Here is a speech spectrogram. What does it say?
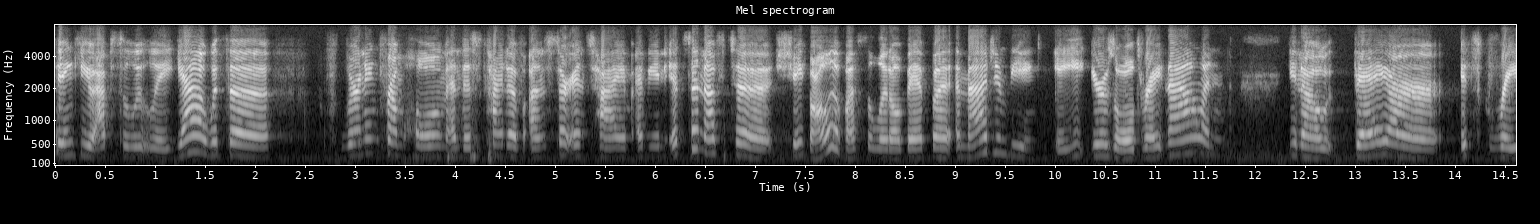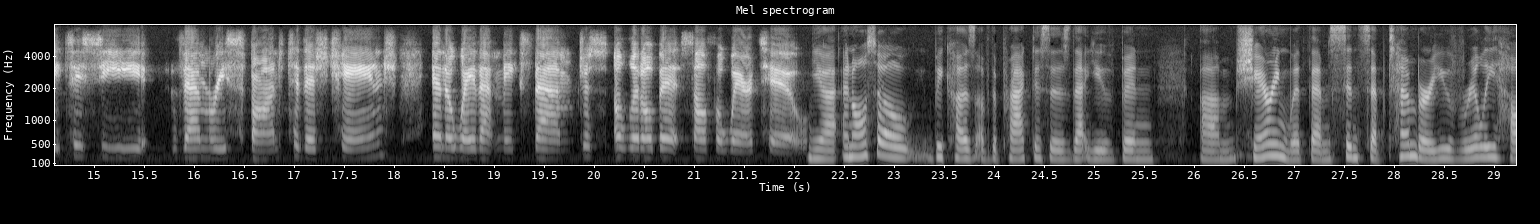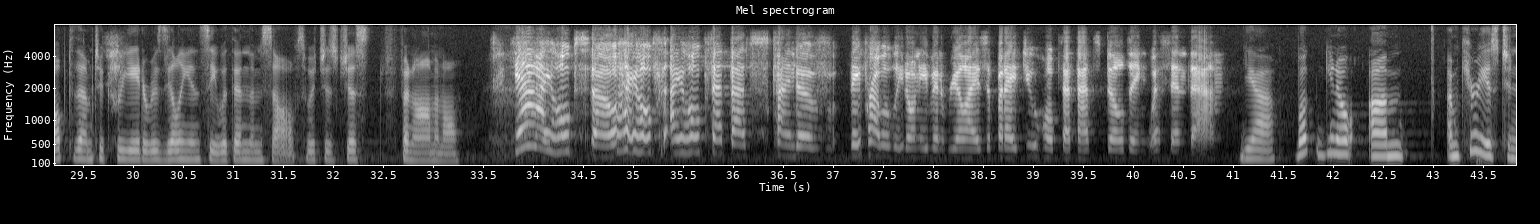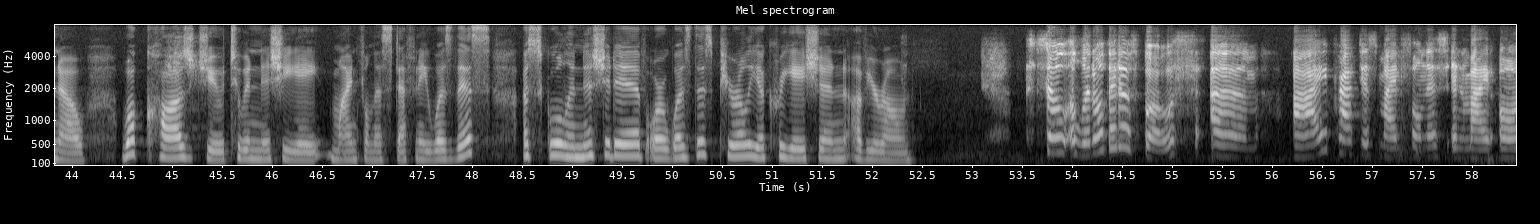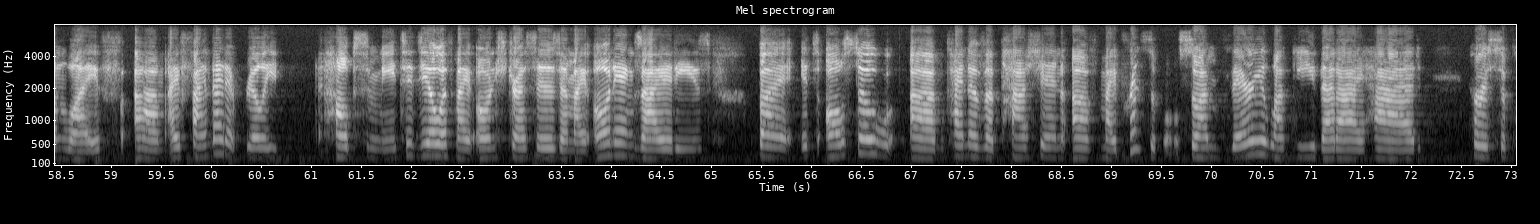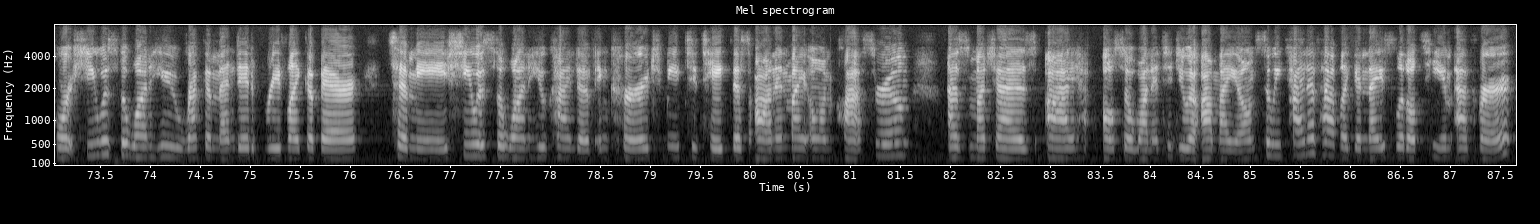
Thank you. Absolutely. Yeah, with the learning from home and this kind of uncertain time, I mean, it's enough to shake all of us a little bit. But imagine being eight years old right now, and you know, they are. It's great to see them respond to this change in a way that makes them just a little bit self-aware too. Yeah, and also because of the practices that you've been um, sharing with them since September, you've really helped them to create a resiliency within themselves, which is just phenomenal. Yeah, I hope so. I hope I hope that that's kind of they probably don't even realize it, but I do hope that that's building within them. Yeah. Well, you know, um, I'm curious to know what caused you to initiate mindfulness, Stephanie. Was this a school initiative, or was this purely a creation of your own? So a little bit of both. Um, I practice mindfulness in my own life. Um, I find that it really helps me to deal with my own stresses and my own anxieties, but it's also um, kind of a passion of my principal. So I'm very lucky that I had her support. She was the one who recommended Breathe Like a Bear to me. She was the one who kind of encouraged me to take this on in my own classroom as much as I also wanted to do it on my own. So we kind of have like a nice little team effort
